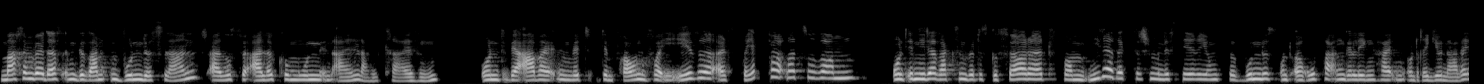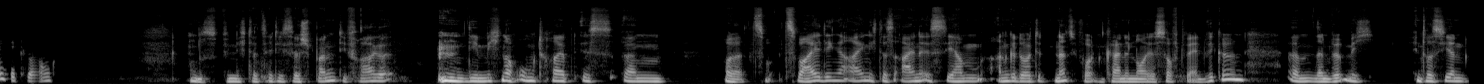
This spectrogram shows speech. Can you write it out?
machen wir das im gesamten Bundesland, also für alle Kommunen in allen Landkreisen. Und wir arbeiten mit dem Fraunhofer IESE als Projektpartner zusammen. Und in Niedersachsen wird es gefördert vom Niedersächsischen Ministerium für Bundes- und Europaangelegenheiten und regionale Entwicklung. Das finde ich tatsächlich sehr spannend. Die Frage, die mich noch umtreibt, ist, ähm, oder zwei Dinge eigentlich. Das eine ist, Sie haben angedeutet, ne, Sie wollten keine neue Software entwickeln. Ähm, dann würde mich interessieren,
